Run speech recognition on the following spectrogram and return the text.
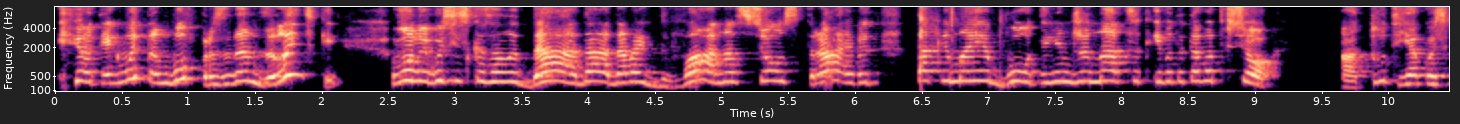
І от якби там був президент Зеленський, вони б усі сказали: да, да, давай два, нас все устраює, так і має бути, він же нацик, і от це от все. А тут якось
